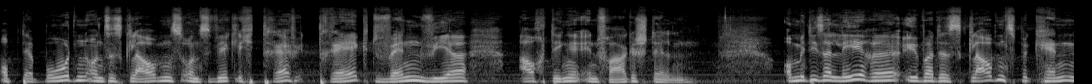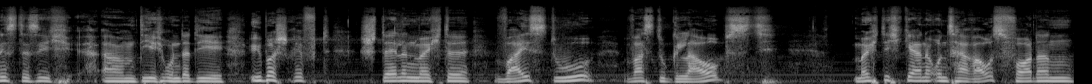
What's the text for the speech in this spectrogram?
ob der Boden unseres Glaubens uns wirklich trägt, wenn wir auch Dinge in Frage stellen. Und mit dieser Lehre über das Glaubensbekenntnis, das ich, ähm, die ich unter die Überschrift stellen möchte, weißt du, was du glaubst, möchte ich gerne uns herausfordern,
